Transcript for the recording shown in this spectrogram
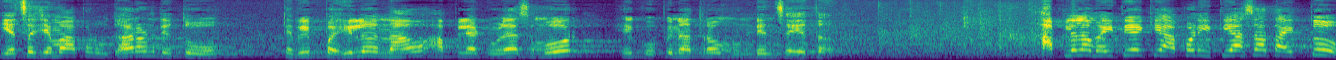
याचं जेव्हा आपण उदाहरण देतो तेव्हा पहिलं नाव आपल्या डोळ्यासमोर हे गोपीनाथराव मुंडेंचं येतं. आपल्याला माहिती आहे की आपण इतिहासात ऐकतो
